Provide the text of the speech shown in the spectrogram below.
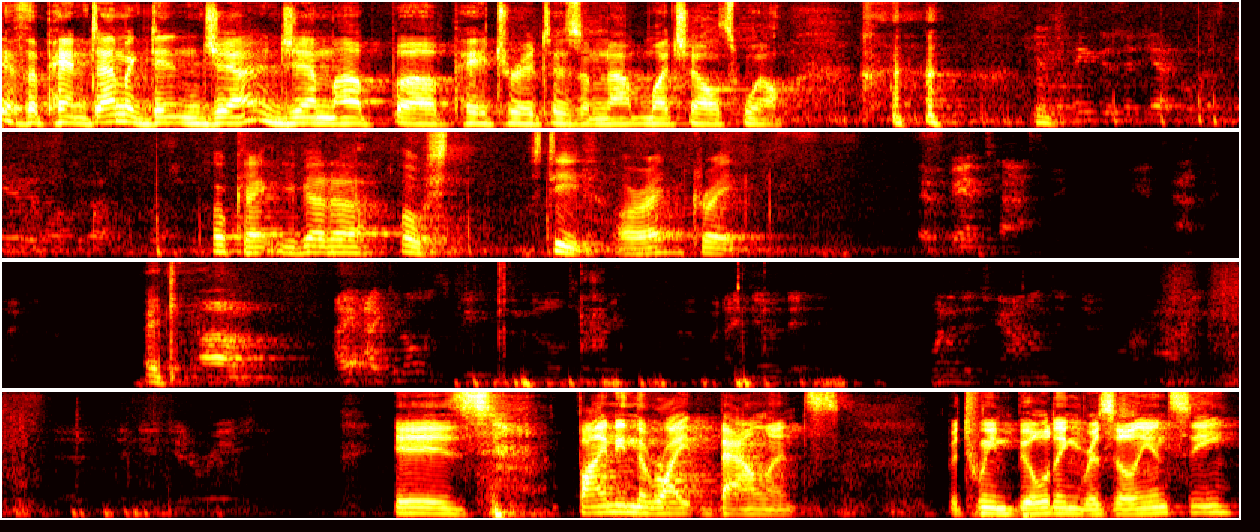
if the pandemic didn't ge- gem up uh, patriotism, not much else will. Okay, you got a, oh, S- Steve, all right, great. Fantastic, fantastic lecture. Thank you. Um, I, I can only speak for the military, uh, but I know that one of the challenges that we're having with the, the new generation is finding the right balance between building resiliency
